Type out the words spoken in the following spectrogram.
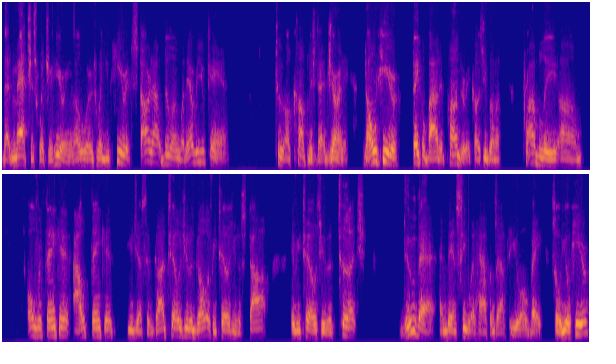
that matches what you're hearing. In other words, when you hear it, start out doing whatever you can to accomplish that journey. Don't hear, think about it, ponder it, because you're gonna probably um, overthink it, outthink it. You just if God tells you to go, if He tells you to stop, if He tells you to touch, do that, and then see what happens after you obey. So you'll hear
